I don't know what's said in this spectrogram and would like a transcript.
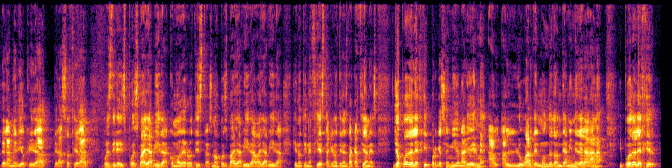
de la mediocridad de la sociedad, pues diréis, pues vaya vida, como derrotistas, ¿no? Pues vaya vida, vaya vida, que no tiene fiesta, que no tienes vacaciones. Yo puedo elegir, porque soy millonario, irme al, al lugar del mundo donde a mí me dé la gana y puedo elegir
